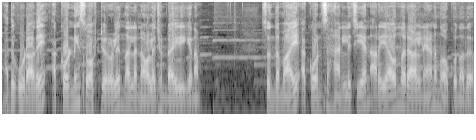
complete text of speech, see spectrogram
അതുകൂടാതെ അക്കൗണ്ടിംഗ് സോഫ്റ്റ്വെയറുകളിൽ നല്ല നോളജ് ഉണ്ടായിരിക്കണം. സ്വന്തമായി അക്കൗണ്ട്സ് ഹാൻഡിൽ ചെയ്യാൻ അറിയാവുന്ന ഒരാളിനെയാണ് നോക്കുന്നത്.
